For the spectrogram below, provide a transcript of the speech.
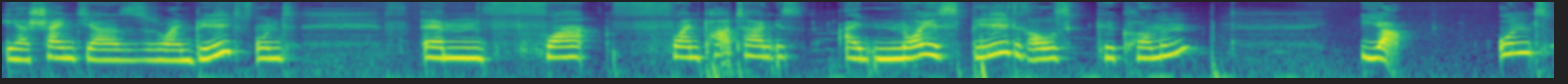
erscheint ja so ein Bild und ähm, vor, vor ein paar Tagen ist ein neues Bild rausgekommen. Ja, und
